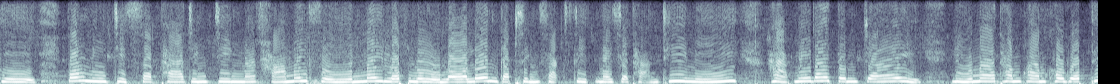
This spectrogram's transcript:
คือ ต้องมีจิตศรัทธาจริง ๆนะคะ ไม่ฝืนไม่ลบหลู่ล้อเล่นกับสิ่งศักดิ์สิทธิ์ในสถานที่นี้ หากไม่ได้เต็มใจ หรือมาทำความเคารพเท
